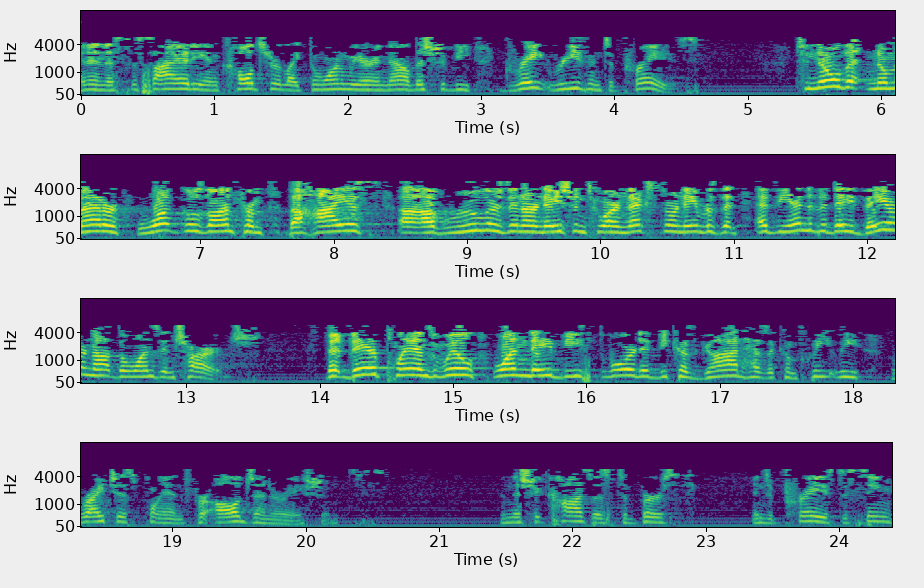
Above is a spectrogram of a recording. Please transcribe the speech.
And in a society and culture like the one we are in now, this should be great reason to praise. To know that no matter what goes on from the highest uh, of rulers in our nation to our next door neighbors, that at the end of the day, they are not the ones in charge. That their plans will one day be thwarted because God has a completely righteous plan for all generations. And this should cause us to burst into praise, to sing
